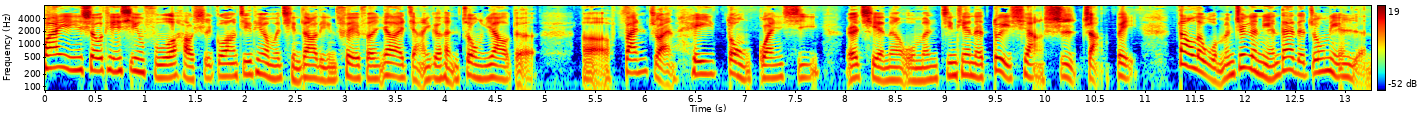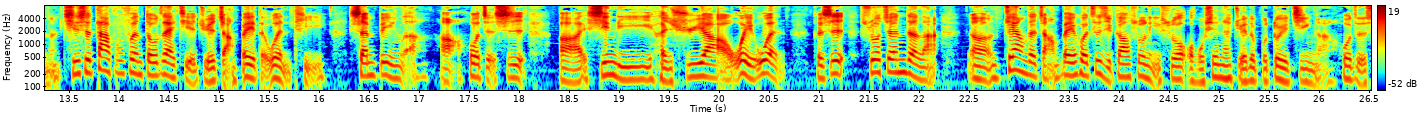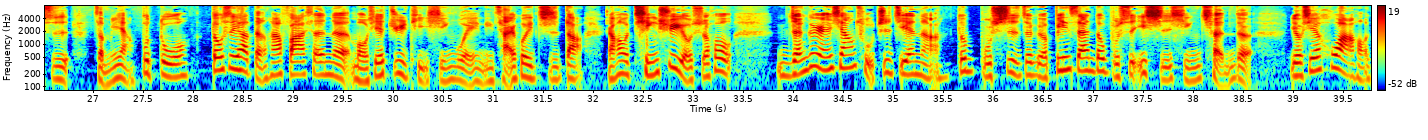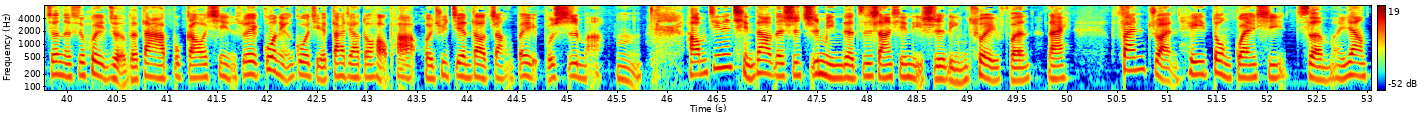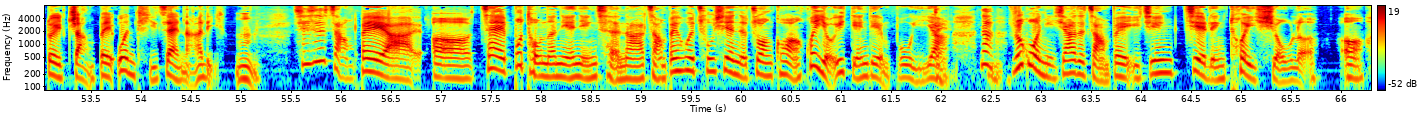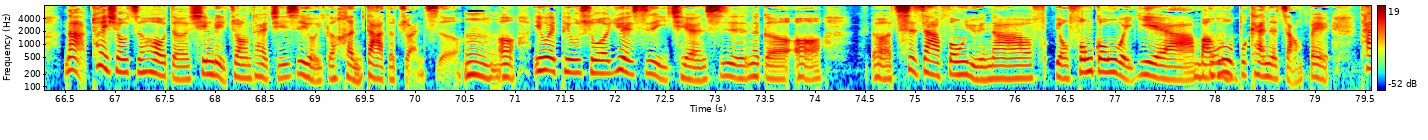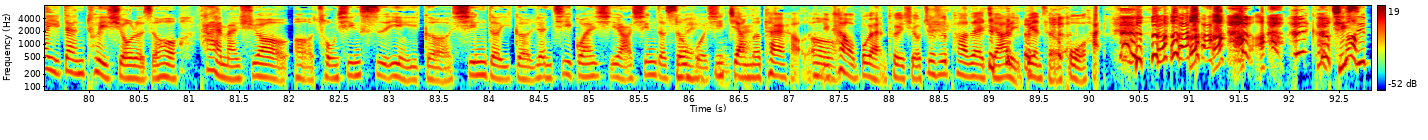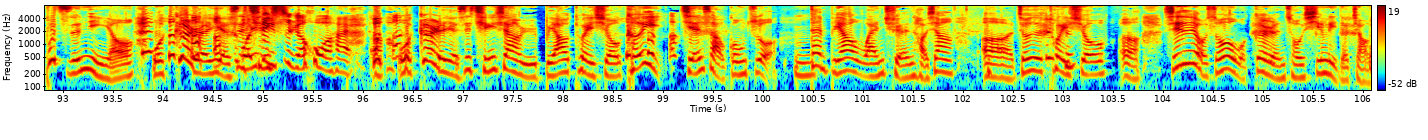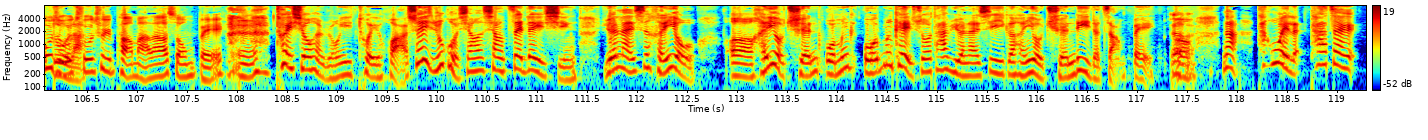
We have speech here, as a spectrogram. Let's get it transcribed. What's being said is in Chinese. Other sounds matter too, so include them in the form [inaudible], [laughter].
欢迎收听《幸福好时光》。今天我们请到林翠芬，要来讲一个很重要的呃翻转黑洞关系。而且呢，我们今天的对象是长辈。到了我们这个年代的中年人呢，其实大部分都在解决长辈的问题，生病了啊，或者是啊、呃、心里很需要慰问。可是说真的啦，嗯、这样的长辈会自己告诉你说：“哦，我现在觉得不对劲啊，或者是怎么样？”不多，都是要等他发生了某些具体行为，你才会知道。然后情绪有时候人跟人相处之间呢、都不是这个冰山都不是一时形成的。有些话哈，真的是会惹得大家不高兴。所以过年过节大家都好怕回去见到长辈，不是吗？嗯，好，我们今天请到的是知名的智商心理师林翠芬来。翻转黑洞关系怎么样？对长辈问题在哪里？嗯，其实长辈啊，呃，在不同的年龄层啊，长辈会出现的状况会有一点点不一样。那如果你家的长辈已经届龄退休了，呃，那退休之后的心理状态其实是有一个很大的转折。嗯嗯，因为譬如说，越是以前是那个呃。呃，叱咤风云啊，有丰功伟业啊，忙碌不堪的长辈，嗯、他一旦退休了之后，他还蛮需要呃重新适应一个新的一个人际关系啊，新的生活。你讲的太好了，嗯、你看我不敢退休，就是怕在家里变成祸害。[laughs] 其实不止你哦，我个人也是，[laughs] 我一定是个祸害。呃，我个人也是倾向于不要退休，[laughs] 可以减少工作，但不要完全好像呃，就是退休。呃，其实有时候我个人从心理的角度来，出去跑马拉松呗。嗯，退休很容易退化，所以如果像像这类型，原来是很有呃很有权，我们我们可以说他原来是一个很有权力的长辈。嗯，那他为了他在。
